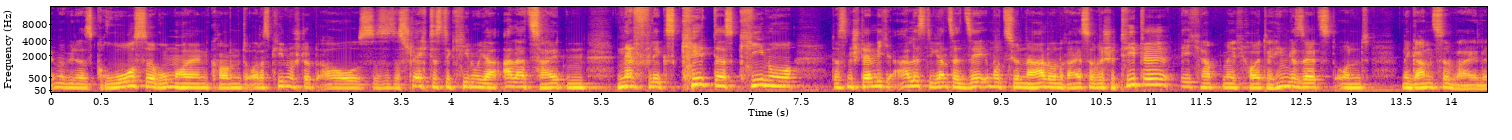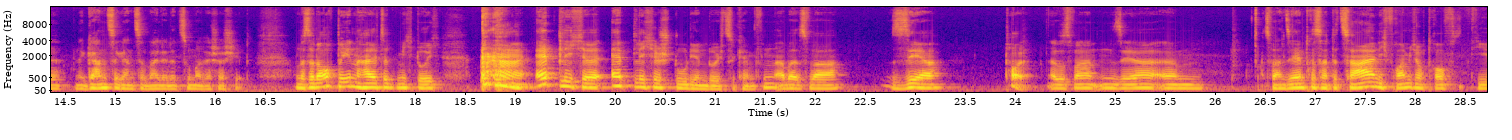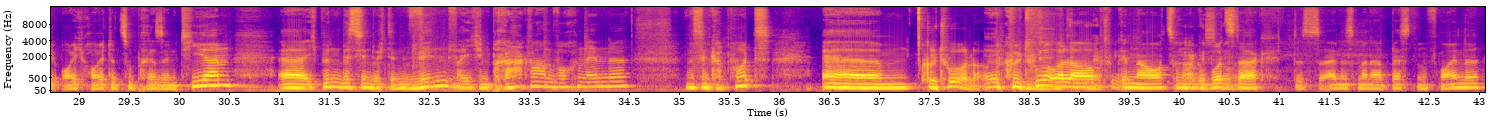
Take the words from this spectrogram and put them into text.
immer- wieder das große Rumheulen kommt, oh, das Kino stirbt aus, das ist das schlechteste Kinojahr aller Zeiten, Netflix killt das Kino. Das sind ständig alles die ganze Zeit sehr emotionale und reißerische Titel. Ich habe mich heute hingesetzt und eine ganze Weile, eine ganze, ganze Weile dazu mal recherchiert. Und das hat auch beinhaltet, mich durch etliche, etliche Studien durchzukämpfen, aber es war sehr toll. Also es war ein sehr, ähm, es waren sehr interessante Zahlen. Ich freue mich auch darauf, die euch heute zu präsentieren. Äh, ich bin ein bisschen durch den Wind, weil ich in Prag war am Wochenende. Ein bisschen kaputt. Ähm, Kultururlaub. äh, Kultururlaub, genau, zum Prag Geburtstag des eines meiner besten Freunde.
